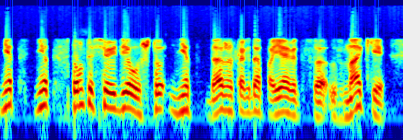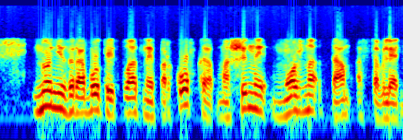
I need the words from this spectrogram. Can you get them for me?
нет, нет. В том-то все и дело, что нет. Даже когда появятся знаки, но не заработает платная парковка, машины можно там оставлять.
